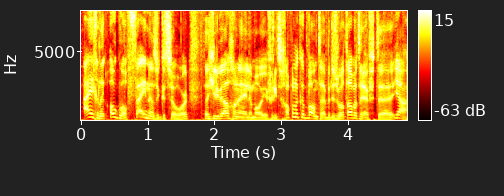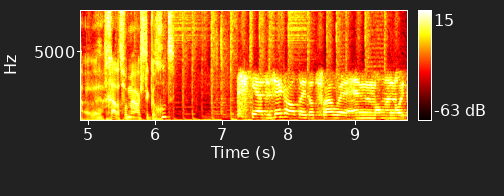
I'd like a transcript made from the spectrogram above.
eigenlijk ook wel fijn als ik het zo hoor. Dat jullie wel gewoon een hele mooie vriendschappelijke band hebben. Dus wat dat betreft, ja, gaat het voor mij hartstikke goed. Ja, ze zeggen altijd dat vrouwen en mannen nooit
